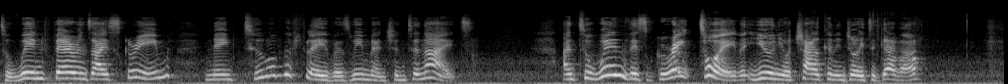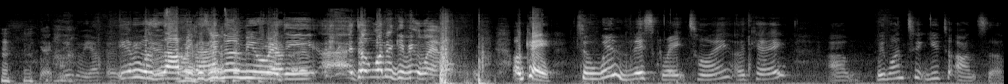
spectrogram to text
To win Farron's ice cream, name two of the flavors we mentioned tonight. And to win this great toy that you and your child can enjoy together, I think we have a- Everyone's laughing because you know me already. I don't want to give it away. Okay, to win this great toy, okay, um, we want to, you to answer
